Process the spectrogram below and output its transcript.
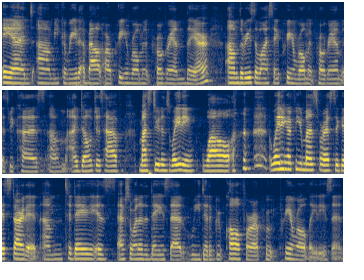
and um, you can read about our pre-enrollment program there. Um, the reason why I say pre-enrollment program is because um, I don't just have my students waiting while waiting a few months for us to get started. Um, today is actually one of the days that we did a group call for our pre-enrolled ladies and.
